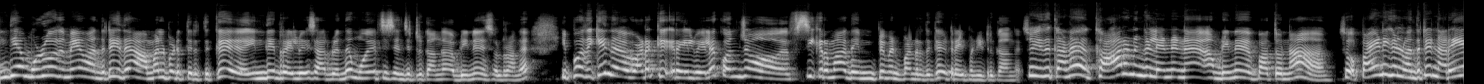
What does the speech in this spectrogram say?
இந்தியா முழுவதுமே வந்துட்டு இதை அமல்படுத்துறதுக்கு இந்தியன் ரயில்வே சார்பில் இருந்து முயற்சி செஞ்சுட்டு இருக்காங்க அப்படின்னு சொல்றாங்க. இப்போதைக்கு இந்த வடக்கு ரயில்வேல கொஞ்சம் சீக்கிரமா அதை இம்ப்ளிமெண்ட் பண்றதுக்கு ட்ரை பண்ணிட்டு இருக்காங்க ஸோ இதுக்கான காரணங்கள் என்னென்ன அப்படின்னு பார்த்தோம்னா ஸோ பயணிகள் வந்துட்டு நிறைய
